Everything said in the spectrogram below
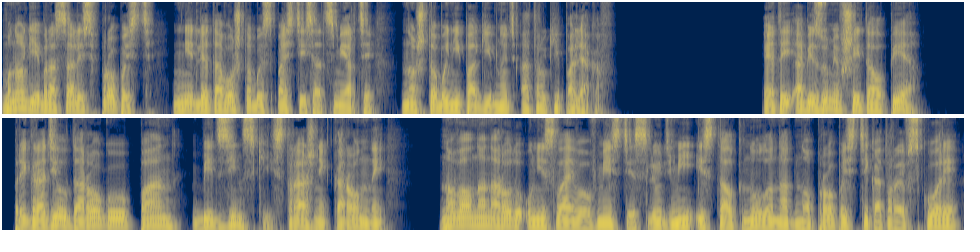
Многие бросались в пропасть не для того, чтобы спастись от смерти, но чтобы не погибнуть от руки поляков. Этой обезумевшей толпе преградил дорогу пан Бедзинский, стражник коронный, но волна народу унесла его вместе с людьми и столкнула на дно пропасти, которая вскоре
